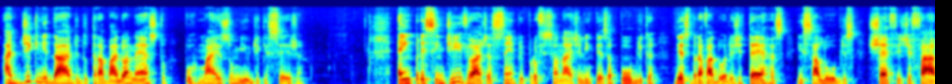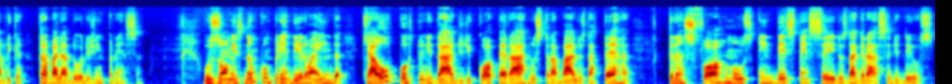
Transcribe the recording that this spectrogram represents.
a dignidade do trabalho honesto, por mais humilde que seja. É imprescindível haja sempre profissionais de limpeza pública, desbravadores de terras, insalubres, chefes de fábrica, trabalhadores de imprensa. Os homens não compreenderam ainda que a oportunidade de cooperar nos trabalhos da terra transforma-os em despenseiros da graça de Deus.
